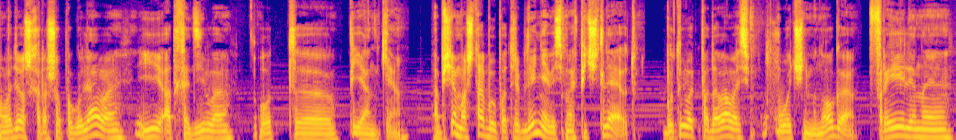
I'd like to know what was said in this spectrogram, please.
Молодежь хорошо погуляла и отходила от э, пьянки. Вообще масштабы употребления весьма впечатляют. Бутылок подавалось очень много. Фрейлины,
